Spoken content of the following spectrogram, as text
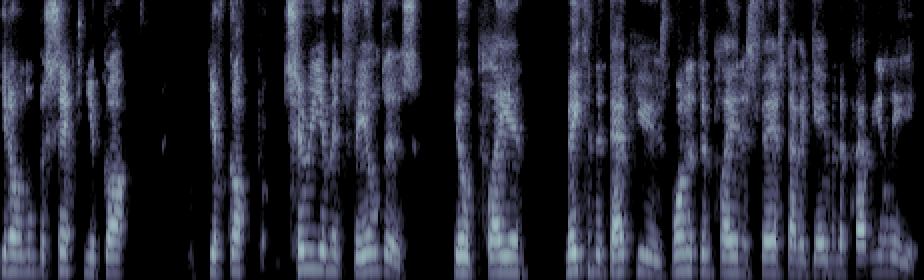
you know number six, and you've got you've got two of your midfielders, you're playing, making the debuts. One of them playing his first ever game in the Premier League,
